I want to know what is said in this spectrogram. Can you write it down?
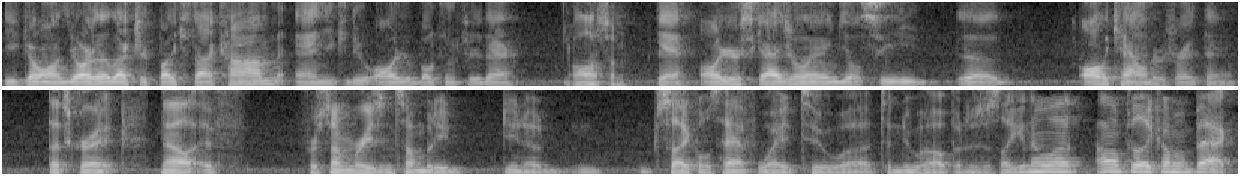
you go on yardleyelectricbikes.com and you can do all your booking through there. Awesome. Yeah, all your scheduling. You'll see uh, all the calendars right there. That's great. Now, if for some reason somebody you know cycles halfway to uh, to New Hope and is just like, you know what, I don't feel like coming back.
